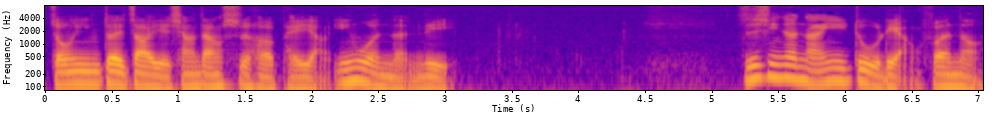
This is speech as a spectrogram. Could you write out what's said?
中英对照也相当适合培养英文能力。执行的难易度两分哦。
